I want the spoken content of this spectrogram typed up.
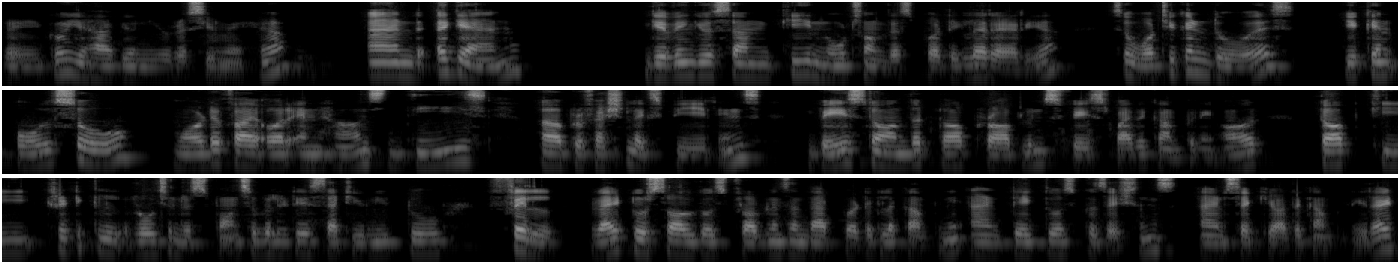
There you go you have your new resume here. And again giving you some key notes on this particular area. So what you can do is you can also modify or enhance these uh, professional experience based on the top problems faced by the company or top key critical roles and responsibilities that you need to fill right to solve those problems in that particular company and take those positions and secure the company right?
